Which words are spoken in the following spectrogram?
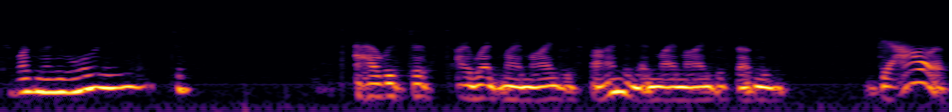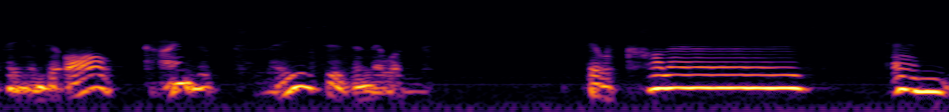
there wasn't any warning. Just I was just I went. My mind was fine, and then my mind was suddenly galloping into all kinds of places, and there were there were colors, and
